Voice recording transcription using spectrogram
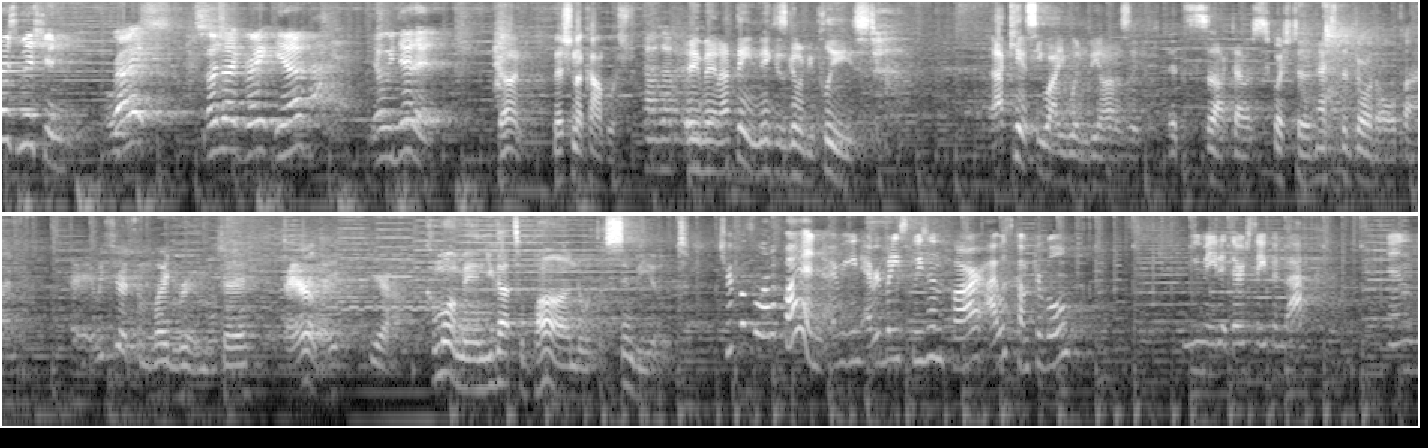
first mission, oh, right? Was that great? Yeah? Yeah, we did it. Done. Mission accomplished. How's that? hey, man, I think Nick is gonna be pleased. I can't see why you wouldn't be, honestly. It sucked. I was squished to the next to the door the whole time. Hey, at least you had some leg room, okay? Barely. Yeah. Come on, man, you got to bond with the symbiote. Trip was a lot of fun. I mean, everybody squeezed in the car. I was comfortable. We made it there safe and back. And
